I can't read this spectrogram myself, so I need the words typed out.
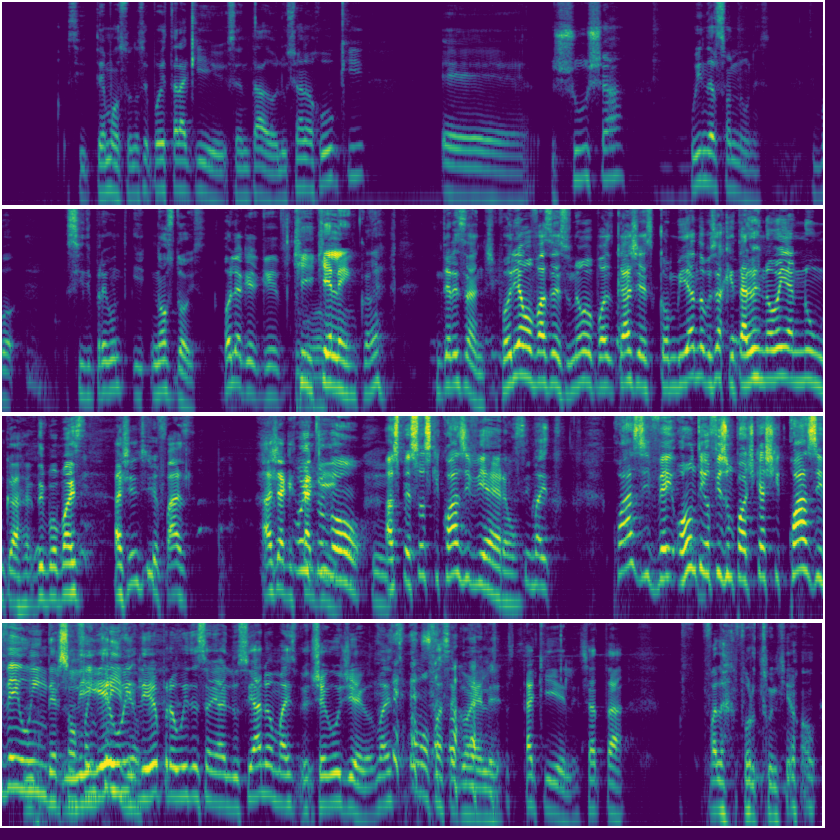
si tenemos, no se puede estar aquí sentado, Luciano Hucki, eh, Yuya, Winderson Nunes. Tipo, si te pregunto, y nos dois. Olha que... Que, que, que elenco, né? Interessante. Podríamos fazer isso, um novo podcast convidando pessoas que talvez não venham nunca. Tipo, mas a gente faz. Acha que Muito está aqui. Muito bom. Hum. As pessoas que quase vieram. Sim, mas Quase veio. Ontem eu fiz um podcast que quase veiro o Whindersson. Foi incrível. Liguei para o Whindersson e a Luciano, mas chegou o Diego. Mas como fazer com ele? Está aqui ele, já está. Fala portunhol.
